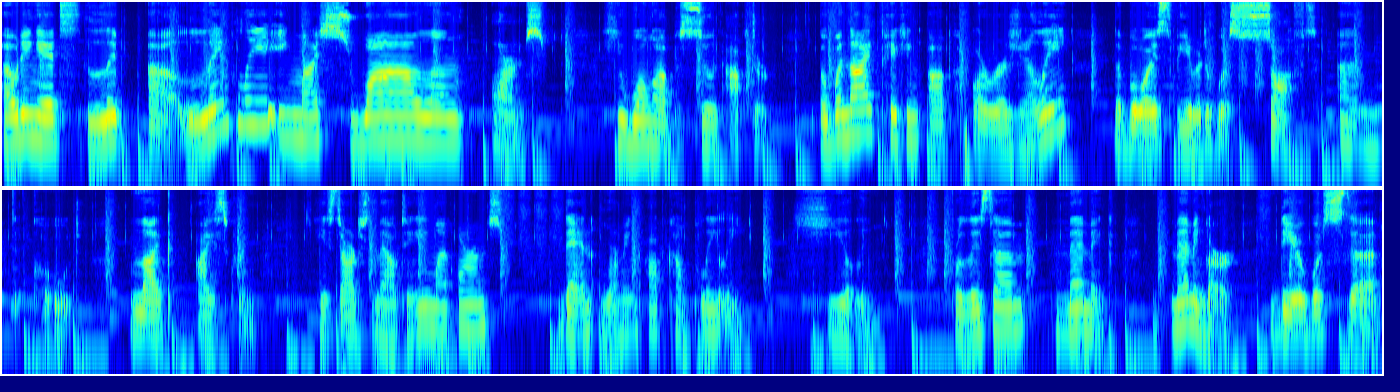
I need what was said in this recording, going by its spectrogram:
holding it lip, uh, limply in my swollen arms. He woke up soon after. But when I him up originally, the boy's spirit was soft and cold, like ice cream. He started melting in my arms, then warming up completely, healing. For Lisa Memming, Meminger, there was the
